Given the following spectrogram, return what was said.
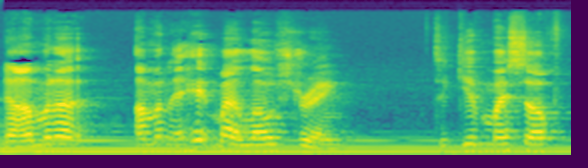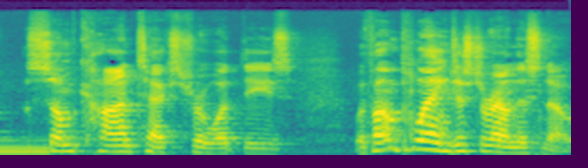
Now I'm gonna I'm gonna hit my low string to give myself some context for what these, if I'm playing just around this note,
